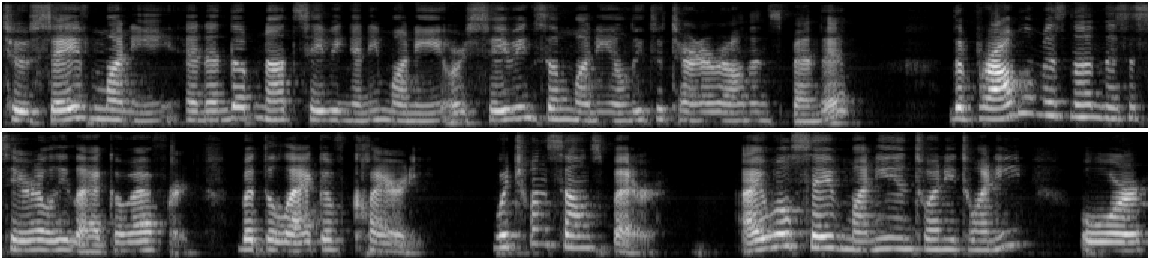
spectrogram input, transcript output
to save money and end up not saving any money or saving some money only to turn around and spend it? The problem is not necessarily lack of effort, but the lack of clarity. Which one sounds better? I will save money in 2020 or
